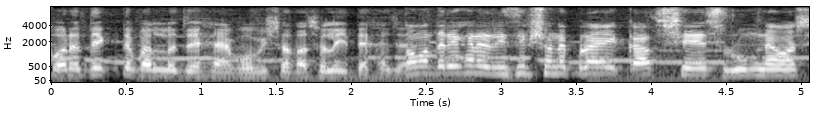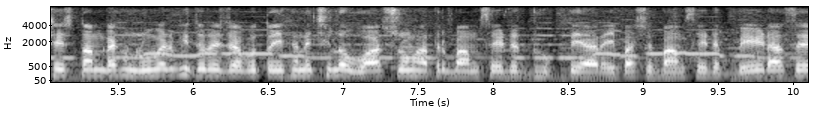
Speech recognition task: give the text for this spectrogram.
পরে দেখতে পারল যে হ্যাঁ ভবিষ্যৎ আসলেই দেখা যায়। তো আমাদের এখানে রিসেপশনে প্রায় কাজ শেষ রুম নেওয়া শেষ, তো আমরা এখন রুমের ভিতরে যাব। তো এখানে ছিল ওয়াশরুম হাতের বাম সাইডে ঢুকতে, আর এই পাশে বাম সাইডে বেড আছে,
